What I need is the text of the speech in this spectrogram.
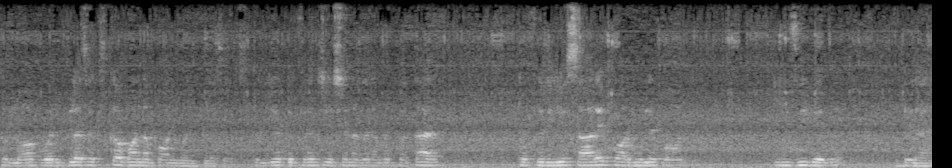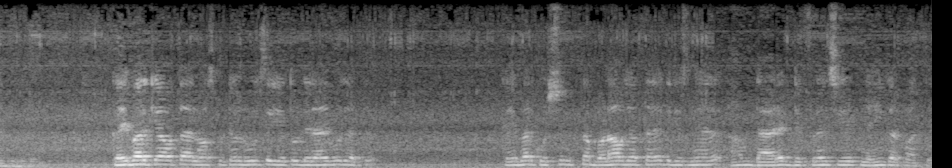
तो लॉग वन प्लस एक्स का one upon one plus x तो ये डिफ्रेंशिएशन अगर हमें पता है तो फिर ये सारे फार्मूले बहुत ईजी वे में डिराइव हो जाएँगे कई बार क्या होता है हॉस्पिटल रूल से ये तो डिराइव हो जाते हैं। कई बार क्वेश्चन इतना बड़ा हो जाता है कि जिसमें हम डायरेक्ट डिफ्रेंशिएट नहीं कर पाते।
